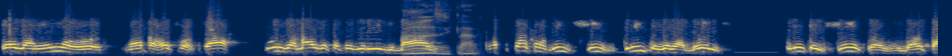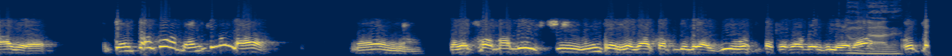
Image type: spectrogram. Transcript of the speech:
pega um ou outro, né, para reforçar usa mais a categoria de base. base claro. Está com 25, 30 jogadores, 35, igual estava. É. Então está acordando que não dá. Né? Vai formar dois times, um para jogar a Copa do Brasil, outro para jogar o Brasileirão, dá, né? outro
